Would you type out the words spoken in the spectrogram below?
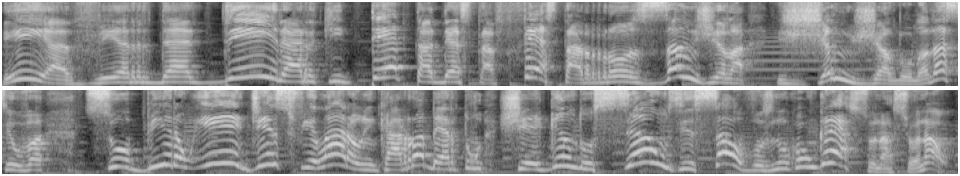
e a verdadeira arquiteta desta festa, Rosângela Janja Lula da Silva, subiram e desfilaram em carro aberto, chegando sãos e salvos no Congresso Nacional.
